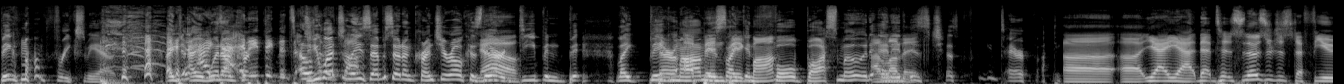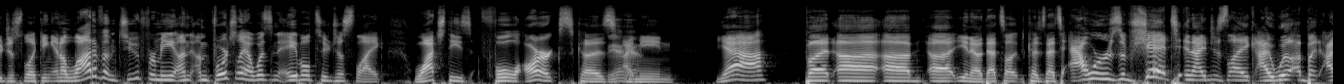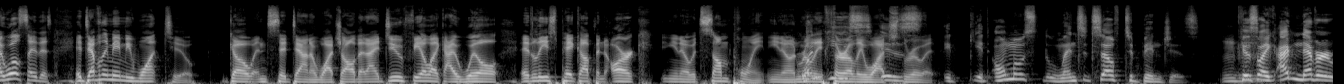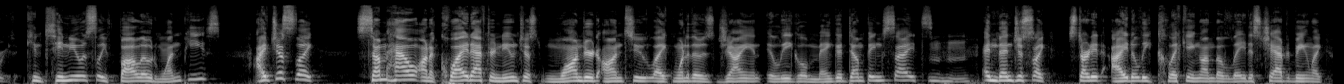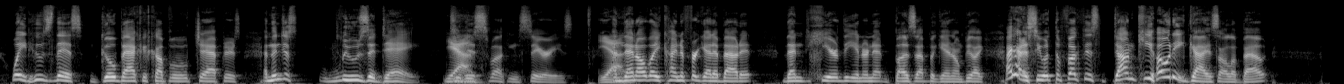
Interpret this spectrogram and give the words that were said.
Big Mom freaks me out. I, I went on. Cr- anything that's Did you watch the top. latest episode on Crunchyroll? Because they are deep in bi- like Big They're Mom is like Big in Mom? full boss mode, I and it it. is just fucking terrifying. Uh, uh, yeah, yeah. That so those are just a few, just looking, and a lot of them too. For me, un- unfortunately, I wasn't able to just like watch these full arcs because Yeah, I yeah. mean, yeah. But uh, uh, uh, you know, that's because that's hours of shit, and I just like I will. But I will say this: it definitely made me want to go and sit down and watch all that. I do feel like I will at least pick up an arc, you know, at some point, you know, and really thoroughly watch is- through it. It it almost lends itself to binges Mm-hmm. because like I've never continuously followed One Piece. I just like somehow on a quiet afternoon just wandered onto like one of those giant illegal manga dumping sites Mm-hmm. and then just like started idly clicking on the latest chapter being like wait who's this go back a couple chapters and then just lose a day Yeah. to this fucking series Yeah. and then I'll like kind of forget about it then hear the internet buzz up again I'll be like I gotta see what the fuck this Don Quixote guy's all about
